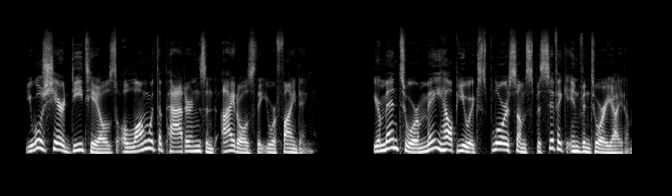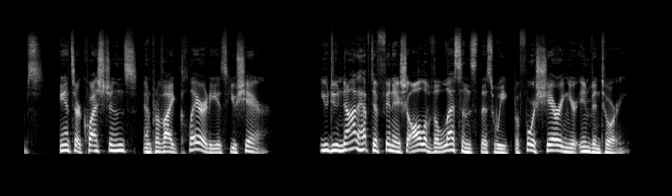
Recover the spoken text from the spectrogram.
you will share details along with the patterns and idols that you are finding. Your mentor may help you explore some specific inventory items, answer questions, and provide clarity as you share. You do not have to finish all of the lessons this week before sharing your inventory.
